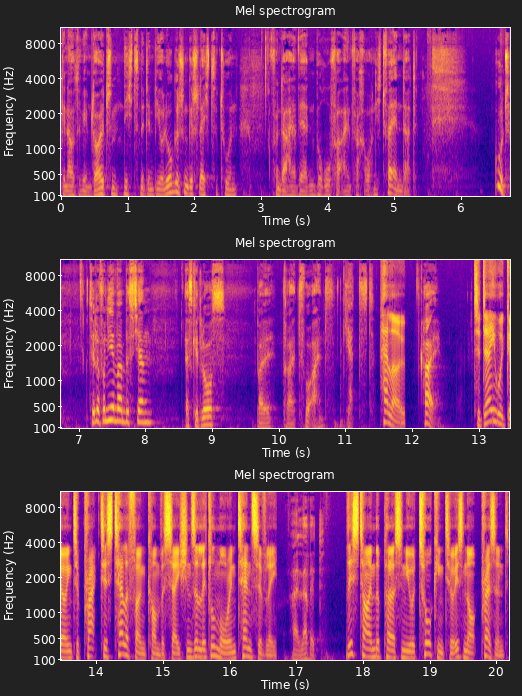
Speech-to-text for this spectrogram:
genauso wie im Deutschen, nichts mit dem biologischen Geschlecht zu tun. Von daher werden Berufe einfach auch nicht verändert. Gut, telefonieren wir ein bisschen. Es geht los bei 3, 2, 1, jetzt. Hello. Hi, Today we're going to practice telephone conversations a little more intensively. I love it. This time the person you are talking to is not present,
